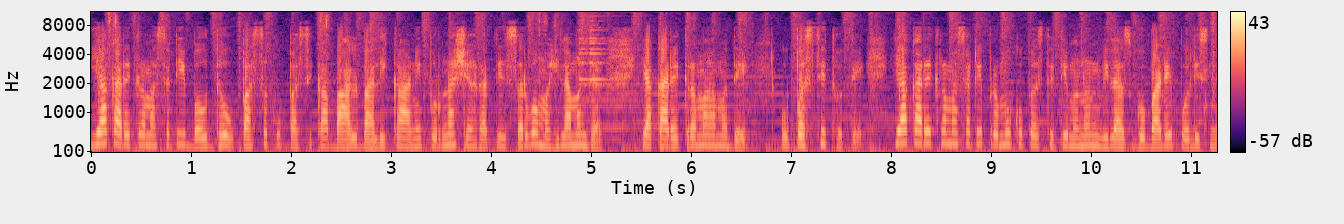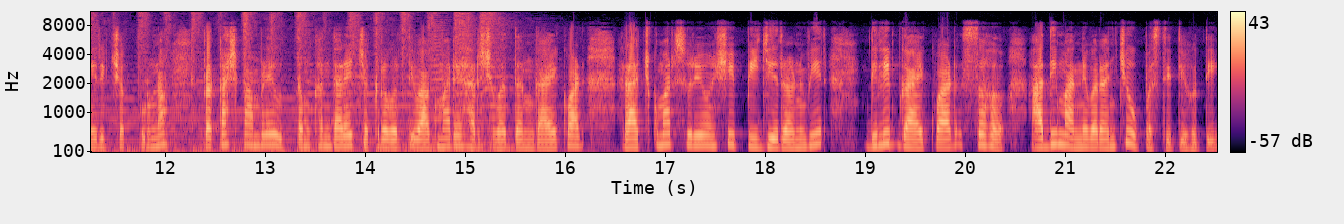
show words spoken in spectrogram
या कार्यक्रमासाठी बौद्ध उपासक उपासिका बाल बालिका आणि पूर्णा शहरातील सर्व महिला मंडळ या कार्यक्रमामध्ये उपस्थित होते. या कार्यक्रमासाठी प्रमुख उपस्थिती म्हणून विलास गोबाडे पोलीस निरीक्षक पूर्णा प्रकाश कांबळे उत्तम खंदारे चक्रवर्ती वाघमारे हर्षवर्धन गायकवाड राजकुमार सूर्यवंशी पी जी रणवीर दिलीप गायकवाड सह आदी मान्यवरांची उपस्थिती होती.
